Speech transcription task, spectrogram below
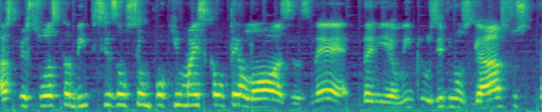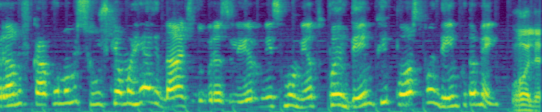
as pessoas também precisam ser um pouquinho mais cautelosas, né, Daniel? Inclusive nos gastos para não ficar com o nome sujo, que é uma realidade do brasileiro nesse momento pandêmico e pós-pandêmico também. Olha,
